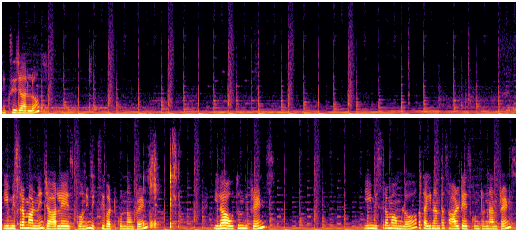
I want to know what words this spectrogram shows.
మిక్సీ జార్లో. ఈ మిశ్రమాన్ని జార్లో వేసుకొని మిక్సీ పట్టుకున్నాం ఫ్రెండ్స్. ఇలా అవుతుంది ఫ్రెండ్స్. ఈ మిశ్రమంలో తగినంత సాల్ట్ వేసుకుంటున్నాను ఫ్రెండ్స్.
